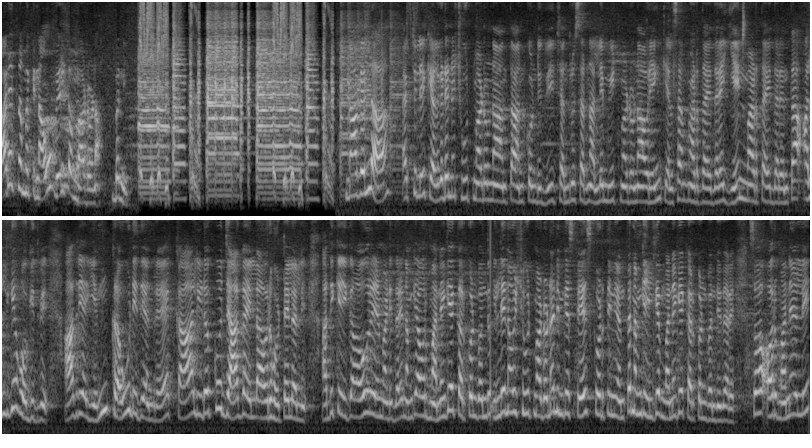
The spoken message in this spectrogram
ಕಾರ್ಯಕ್ರಮಕ್ಕೆ ನಾವು ವೆಲ್ಕಮ್ ಮಾಡೋಣ. ಬನ್ನಿ. ನಾವೆಲ್ಲ ಆ್ಯಕ್ಚುಲಿ ಕೆಳಗಡೆನೇ ಶೂಟ್ ಮಾಡೋಣ ಅಂತ ಅಂದ್ಕೊಂಡಿದ್ವಿ ಚಂದ್ರು ಸರ್ನ ಅಲ್ಲೇ ಮೀಟ್ ಮಾಡೋಣ. ಅವ್ರು ಹೆಂಗೆ ಕೆಲಸ ಮಾಡ್ತಾ ಇದ್ದಾರೆ ಏನು ಮಾಡ್ತಾ ಇದ್ದಾರೆ ಅಂತ ಅಲ್ಲಿಗೆ ಹೋಗಿದ್ವಿ. ಆದರೆ ಹೆಂಗೆ ಕ್ರೌಡ್ ಇದೆ ಅಂದರೆ ಕಾಲಿಡೋಕ್ಕೂ ಜಾಗ ಇಲ್ಲ ಅವ್ರ ಹೋಟೆಲಲ್ಲಿ ಅದಕ್ಕೆ ಈಗ ಅವ್ರು ಏನು ಮಾಡಿದ್ದಾರೆ ನಮಗೆ ಅವ್ರ ಮನೆಗೆ ಕರ್ಕೊಂಡು ಬಂದು ಇಲ್ಲೇ ನಾವು ಶೂಟ್ ಮಾಡೋಣ ನಿಮಗೆ ಸ್ಪೇಸ್ ಕೊಡ್ತೀನಿ ಅಂತ ನಮಗೆ ಇಲ್ಲಿಗೆ ಮನೆಗೆ ಕರ್ಕೊಂಡು ಬಂದಿದ್ದಾರೆ. ಸೊ ಅವ್ರ ಮನೆಯಲ್ಲಿ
